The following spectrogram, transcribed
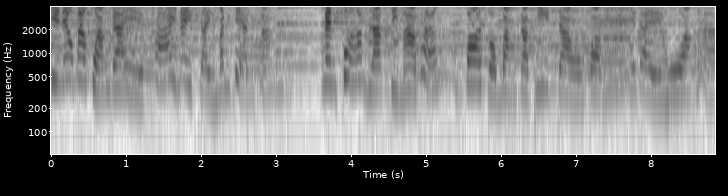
มีแนวมาขวางใดภายในใจมันแขนคัง แม่นความรักสิมาพังบ่สมหวังกับพี่เจ้าบ่มีได้ห่วงหา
